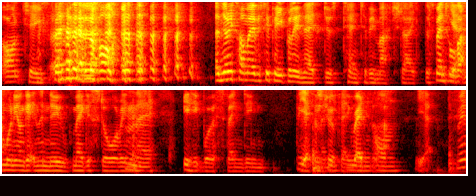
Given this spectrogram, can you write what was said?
aren't cheap. They're not. And the only time I ever see people in there does tend to be match day. They spent all Yeah. that money on getting the new mega store in Mm. there. Is it worth spending? the for extra many things rent for that? on. Yeah. I mean,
